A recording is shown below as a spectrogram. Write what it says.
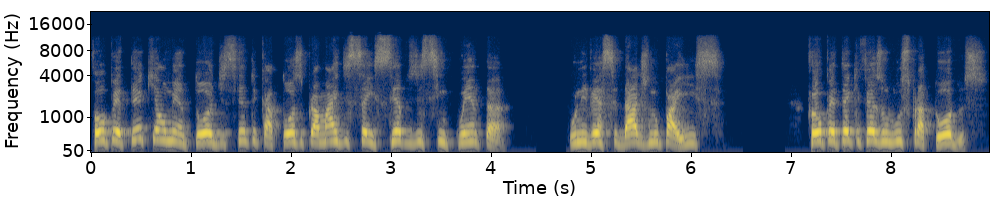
Foi o PT que aumentou de 114 para mais de 650 universidades no país. Foi o PT que fez o Luz para Todos.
